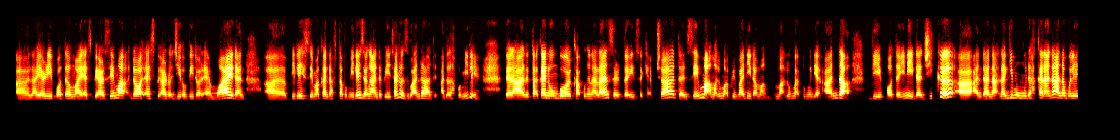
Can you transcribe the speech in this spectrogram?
uh, layari portal myspr.semak.spr.gov.my dan uh, pilih semakan daftar pemilih jangan anda pilih calon sebab anda adalah pemilih. Dan uh, letakkan nombor kad pengenalan serta insert captcha dan semak maklumat peribadi dan maklumat pengundian anda di portal ini. Dan jika uh, anda nak lagi memudahkan anda anda boleh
